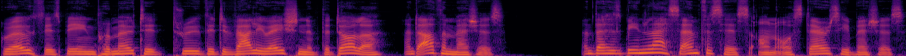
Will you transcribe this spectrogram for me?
growth is being promoted through the devaluation of the dollar and other measures, and there has been less emphasis on austerity measures.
